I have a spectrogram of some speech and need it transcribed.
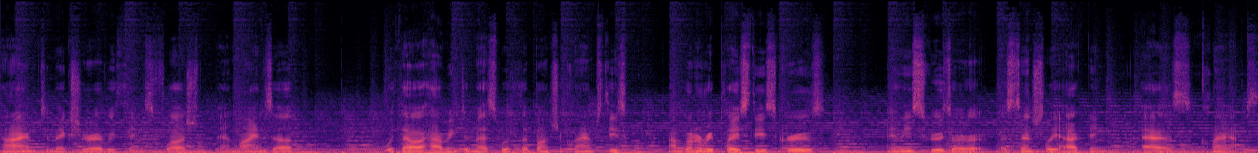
time to make sure everything's flush and lines up without having to mess with a bunch of clamps. These I'm going to replace these screws and these screws are essentially acting as clamps.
